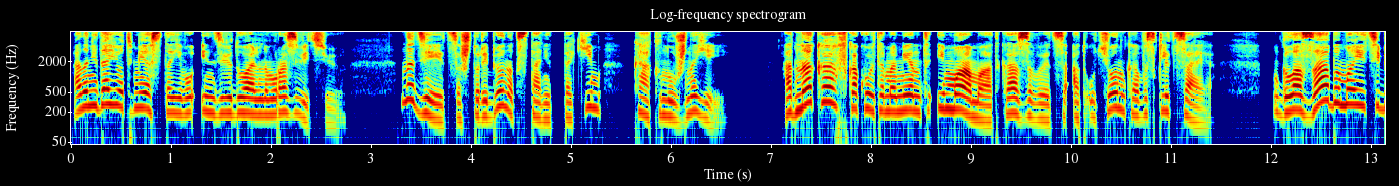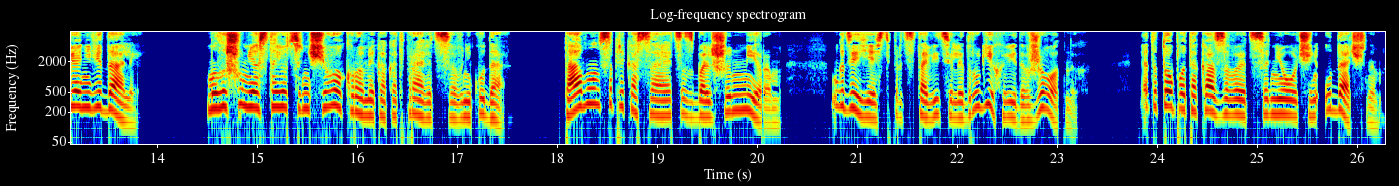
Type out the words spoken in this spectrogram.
Она не дает места его индивидуальному развитию. Надеется, что ребенок станет таким, как нужно ей. Однако в какой-то момент и мама отказывается от утенка, восклицая – Глаза бы мои тебя не видали. Малышу не остается ничего, кроме как отправиться в никуда. Там он соприкасается с большим миром, где есть представители других видов животных. Этот опыт оказывается не очень удачным.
